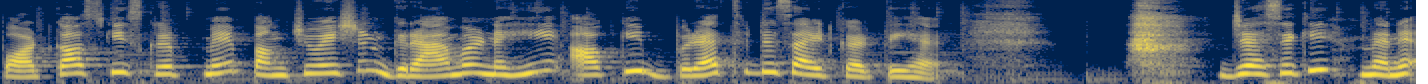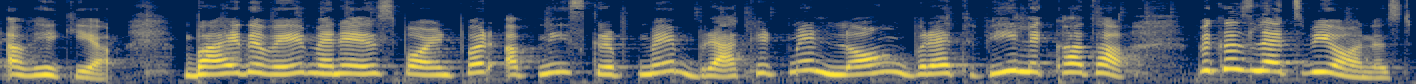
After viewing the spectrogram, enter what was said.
पॉडकास्ट की स्क्रिप्ट में पंक्चुएशन ग्रामर नहीं, आपकी ब्रेथ डिसाइड करती है। जैसे कि मैंने अभी किया। बाय द वे मैंने इस पॉइंट पर अपनी स्क्रिप्ट में ब्रैकेट में लॉन्ग ब्रेथ भी लिखा था। Because let's be honest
